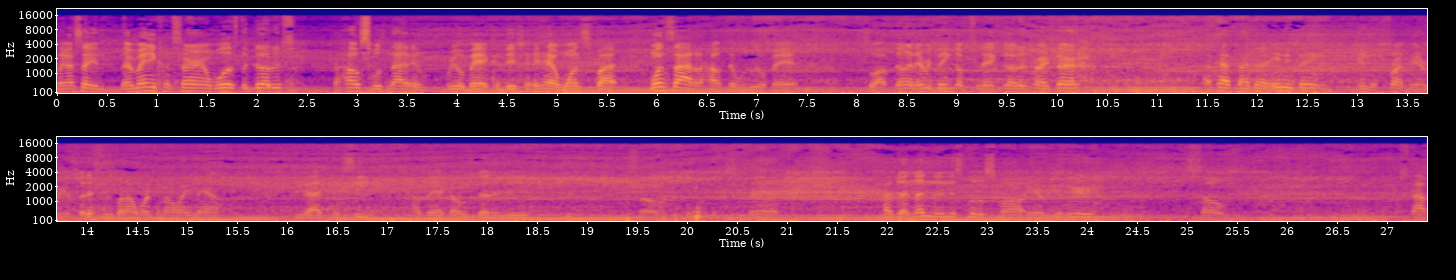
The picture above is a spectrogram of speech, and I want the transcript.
Like I say, their main concern was the gutters. The house was not in real bad condition. It had one spot, one side of the house that was real bad. So I've done everything up to that gutters right there. I have not done anything in the front area. So this is what I'm working on right now. You guys can see how bad those gutters is. So, see that. I've done nothing in this little small area here. So stop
